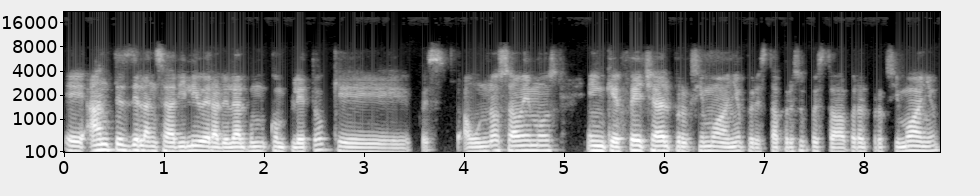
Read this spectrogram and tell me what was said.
Eh, antes de lanzar y liberar el álbum completo, que pues aún no sabemos en qué fecha del próximo año, pero está presupuestada para el próximo año.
